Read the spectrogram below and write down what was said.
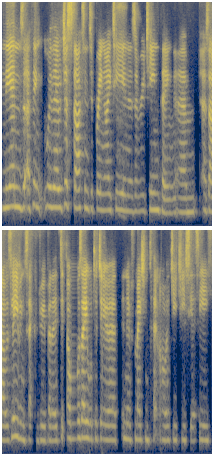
in the end, I think well, they were just starting to bring IT in as a routine thing um, as I was leaving secondary, but I, I was able to do a, an information technology GCSE.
